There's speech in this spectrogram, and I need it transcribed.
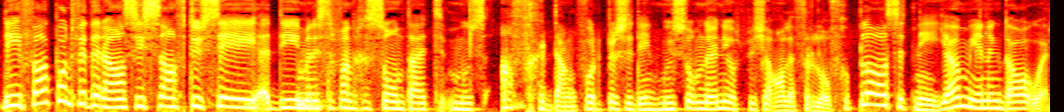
Die vakbond federasie SAFTU sê die minister van gesondheid moes afgedank word. President moes hom nou nie op spesiale verlof geplaas het nie. Jou mening daaroor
